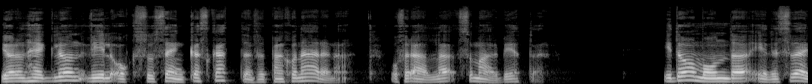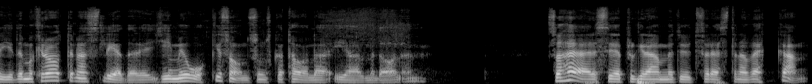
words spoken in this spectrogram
Göran Hägglund vill också sänka skatten för pensionärerna och för alla som arbetar. Idag måndag är det Sverigedemokraternas ledare Jimmy Åkesson som ska tala i Almedalen. Så här ser programmet ut för resten av veckan.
